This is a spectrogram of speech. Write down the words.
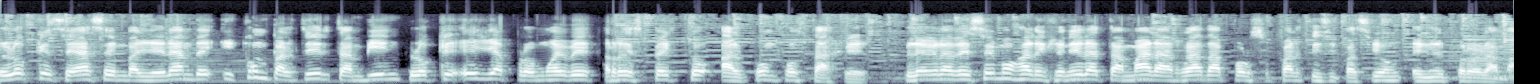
lo que se hace en Valle Grande y compartir también lo que ella promueve respecto al compostaje. Le agradecemos a la ingeniera Tamara Rada por su participación en el programa.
